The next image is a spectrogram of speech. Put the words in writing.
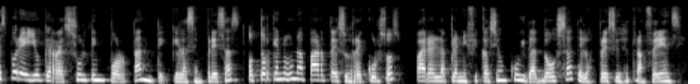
Es por ello que resulta importante que las empresas otorguen una parte de sus recursos para la planificación cuidadosa de los precios de transferencia,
